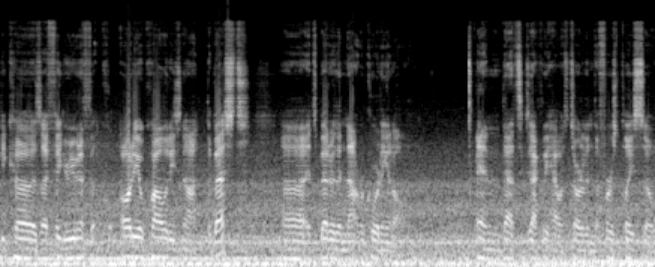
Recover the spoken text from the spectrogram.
because I figure even if the audio quality is not the best, uh, it's better than not recording at all. And that's exactly how it started in the first place. So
